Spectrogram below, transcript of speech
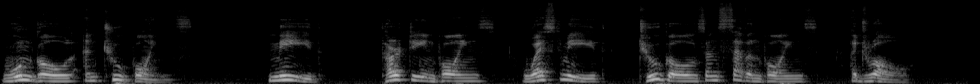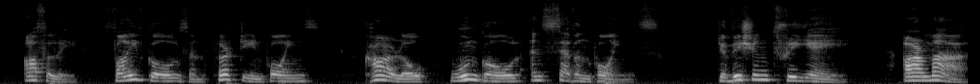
1 goal and 2 points. Meath, 13 points. Westmeath, 2 goals and 7 points. A draw. Offaly, 5 goals and 13 points. Carlow, 1 goal and 7 points. Division 3A. Armagh,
